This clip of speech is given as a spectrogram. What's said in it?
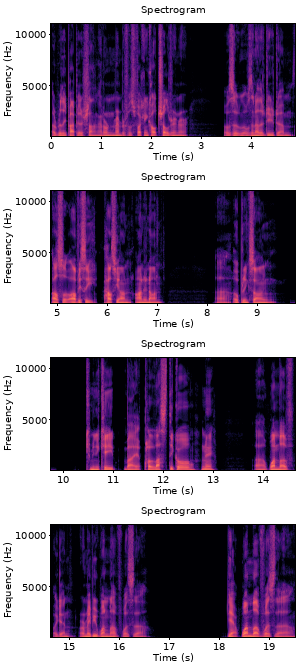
a really popular song. I don't remember if it was fucking called Children or it was, a, it was another dude. Um, also, obviously, Halcyon On and On. Uh, opening song, Communicate by Plastico Me. Uh, One Love again, or maybe One Love was the yeah, One Love was the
